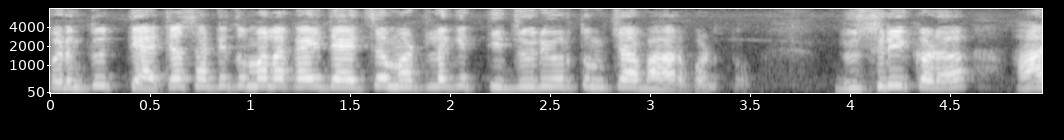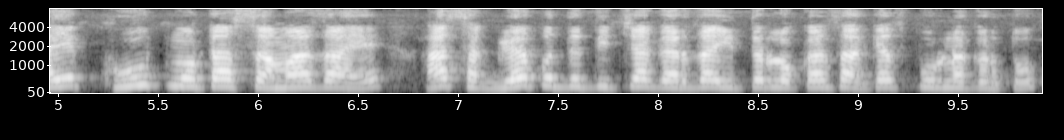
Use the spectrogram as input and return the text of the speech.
परंतु त्याच्यासाठी तुम्हाला काही द्यायचं म्हटलं की तिजोरीवर तुमच्या भार पडतो. दुसरीकडं हा एक खूप मोठा समाज आहे. हा सगळ्या पद्धतीच्या गरजा इतर लोकांसारख्याच पूर्ण करतो.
